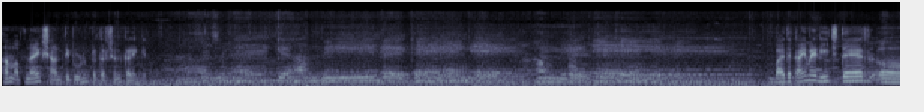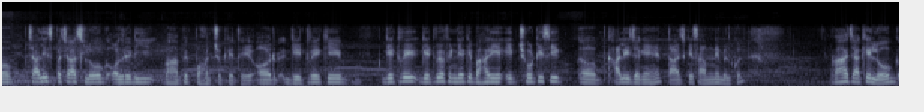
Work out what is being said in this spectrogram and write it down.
हम अपना एक शांतिपूर्ण प्रदर्शन करेंगे। By the time I reach there चालीस पचास लोग ऑलरेडी वहाँ पे पहुँच चुके थे और गेटवे के गेटवे गेटवे ऑफ़ इंडिया के बाहर ही एक छोटी सी खाली जगह है, ताज के सामने बिल्कुल। वहाँ जाके लोग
